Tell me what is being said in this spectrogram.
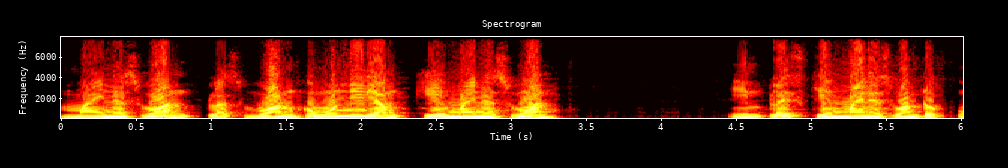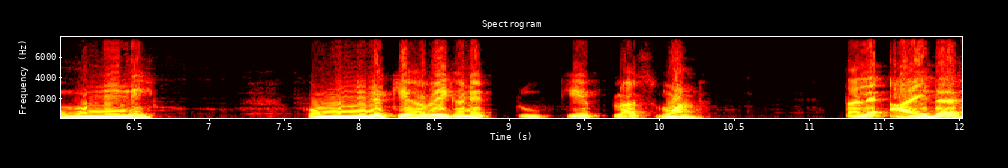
minus one plus one common নিলাম k minus one implies k minus ওয়ানটা কমন নিয়ে নিই কমন নিলে কি হবে এখানে? টু কে প্লাস ওয়ান তাহলে either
